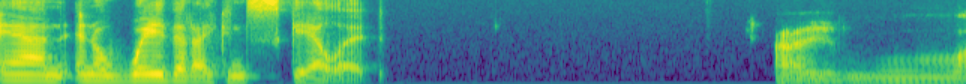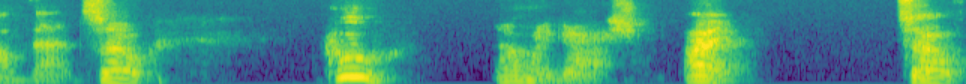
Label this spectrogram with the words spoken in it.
and in a way that I can scale it. I love that. So, whew, oh my gosh. All right. So,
